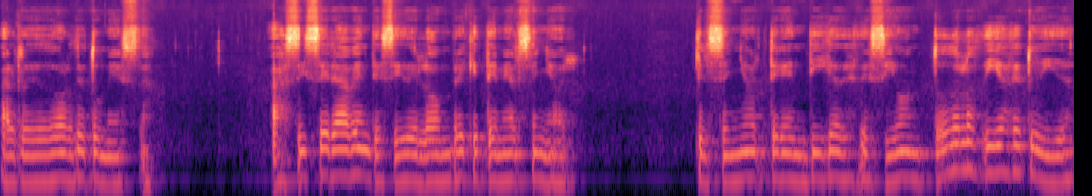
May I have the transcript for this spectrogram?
alrededor de tu mesa. Así será bendecido el hombre que teme al Señor. Que el Señor te bendiga desde Sión todos los días de tu vida,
